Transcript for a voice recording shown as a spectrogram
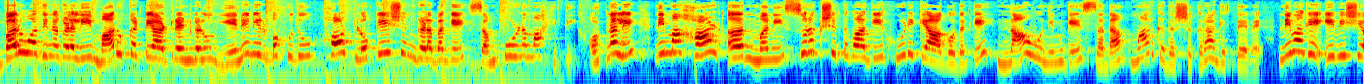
ಬರುವ ದಿನಗಳಲ್ಲಿ ಮಾರುಕಟ್ಟೆಯ ಟ್ರೆಂಡ್ಗಳು ಏನೇನಿರಬಹುದು ಹಾಟ್ ಲೊಕೇಶನ್ಗಳ ಬಗ್ಗೆ ಸಂಪೂರ್ಣ ಮಾಹಿತಿ. ಒಟ್ನಲ್ಲಿ ನಿಮ್ಮ ಹಾರ್ಡ್ ಅರ್ನ್ ಮನಿ ಸುರಕ್ಷಿತವಾಗಿ ಹೂಡಿಕೆ ಆಗೋದಕ್ಕೆ ನಾವು ನಿಮಗೆ ಸದಾ ಮಾರ್ಗದರ್ಶಕರಾಗಿರ್ತೇವೆ. ನಿಮಗೆ ಈ ವಿಷಯ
